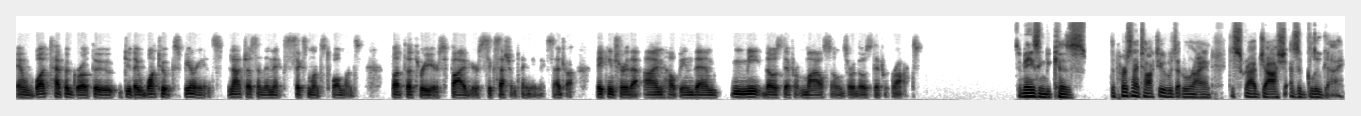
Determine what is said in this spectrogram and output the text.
and what type of growth do, do they want to experience, not just in the next six months, 12 months, but the three years, five years, succession planning, etc. Making sure that I'm helping them meet those different milestones or those different rocks. It's amazing because the person I talked to who's at Orion described Josh as a glue guy.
